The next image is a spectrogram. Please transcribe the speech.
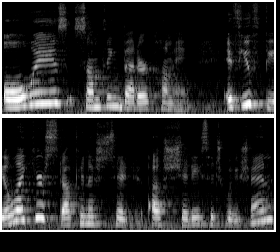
always something better coming. If you feel like you're stuck in a, a shitty situation,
